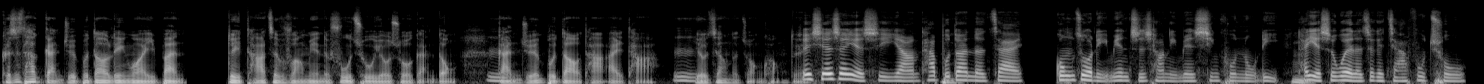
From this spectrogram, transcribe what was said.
可是他感觉不到另外一半对他这方面的付出有所感动，感觉不到他爱他，嗯，有这样的状况。对，所以先生也是一样，他不断的在。工作里面、职场里面辛苦努力，他也是为了这个家付出，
